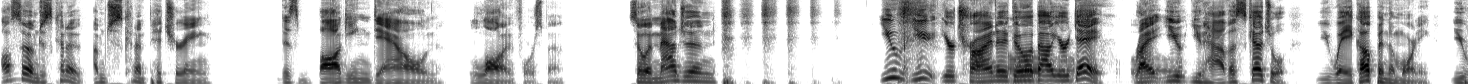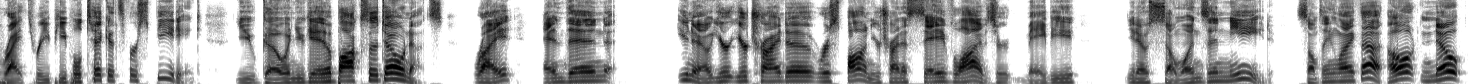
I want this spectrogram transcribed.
Also, I'm just kind of, I'm just kind of picturing this bogging down law enforcement. So imagine you you you're trying to go about your Oh, day. Right? Oh. You oh. you have a schedule. You wake up in the morning. You mm-hmm. write three people tickets for speeding. You go and you get a box of donuts, right? And then you know, you're you're trying to respond. You're trying to save lives or maybe, you know, someone's in need. Something like that. Oh, nope.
